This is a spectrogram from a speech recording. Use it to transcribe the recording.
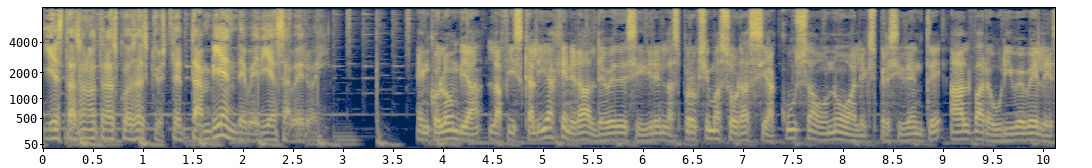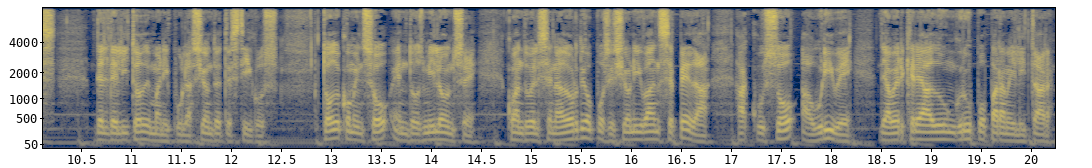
Y estas son otras cosas que usted también debería saber hoy. En Colombia, la Fiscalía General debe decidir en las próximas horas si acusa o no al expresidente Álvaro Uribe Vélez del delito de manipulación de testigos. Todo comenzó en 2011, cuando el senador de oposición Iván Cepeda acusó a Uribe de haber creado un grupo paramilitar.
